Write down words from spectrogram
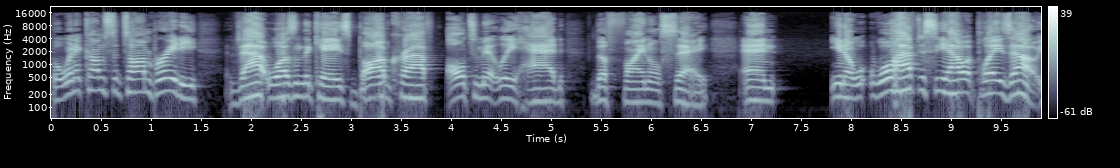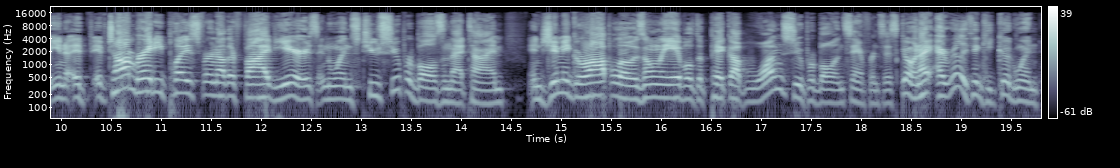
But when it comes to Tom Brady, that wasn't the case. Bob Kraft ultimately had the final say. And you know, we'll have to see how it plays out. You know, if, if Tom Brady plays for another five years and wins two Super Bowls in that time, and Jimmy Garoppolo is only able to pick up one Super Bowl in San Francisco, and I, I really think he could win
